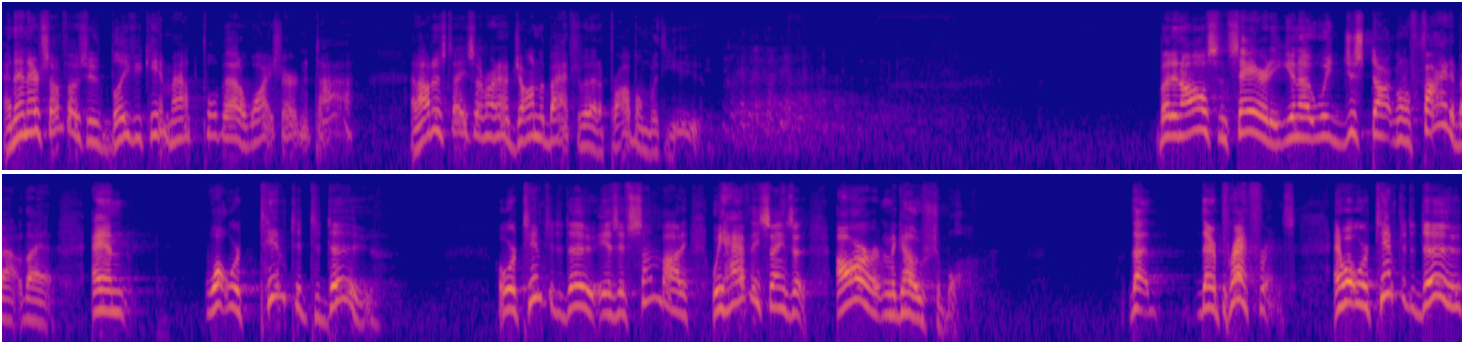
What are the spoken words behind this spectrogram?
And then there's some folks who believe you can't mount the pulpit without a white shirt and a tie. And I'll just tell you something right now John the Baptist had a problem with you. but in all sincerity, you know, we're just not going to fight about that. And what we're tempted to do, what we're tempted to do is if somebody, we have these things that are negotiable, that their preference. And what we're tempted to do,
